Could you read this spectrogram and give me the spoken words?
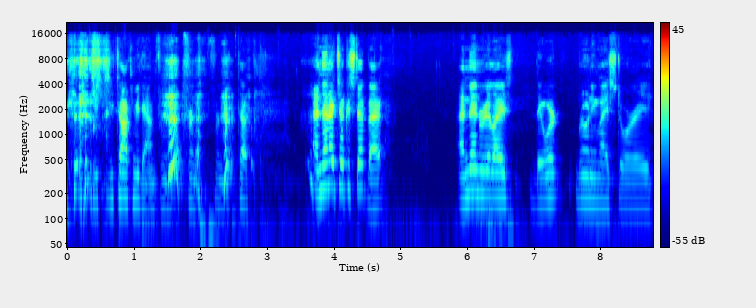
he, he talked me down from the, from from the top, and then I took a step back, and then realized they weren't ruining my story,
